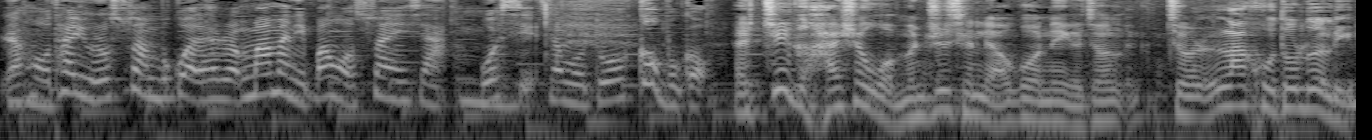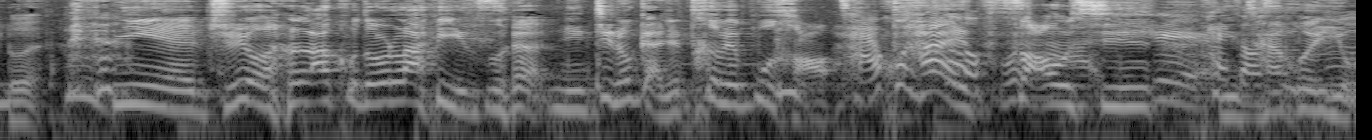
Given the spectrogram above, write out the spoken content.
然后他有时候算不过来，他说妈妈你帮我算一下，我写这么多够不够？哎，这个还是我们之前聊过那个叫就是拉裤兜的理论，你只有拉裤兜拉一次，你这种感觉特别不好，才会太糟心是，你太糟心才会有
